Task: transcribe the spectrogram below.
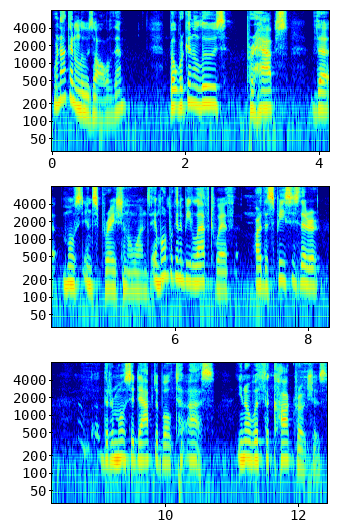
We're not going to lose all of them. But we're going to lose perhaps the most inspirational ones. And what we're going to be left with are the species that are that are most adaptable to us. You know, with the cockroaches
